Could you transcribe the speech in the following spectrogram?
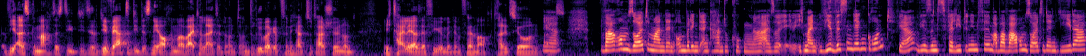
wie alles gemacht ist, die, diese, die Werte, die Disney auch immer weiterleitet und, und rübergibt, finde ich halt total schön und ich teile ja sehr viel mit dem Film auch. Tradition, Ja. alles. Warum sollte man denn unbedingt Encanto gucken? Ne? Also ich meine, wir wissen den Grund, ja, wir sind verliebt in den Film, aber warum sollte denn jeder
